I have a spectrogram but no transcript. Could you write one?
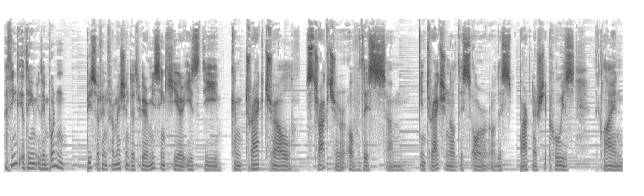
I think the, the important piece of information that we are missing here is the contractual structure of this um, interaction of this or of this partnership. Who is the client?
